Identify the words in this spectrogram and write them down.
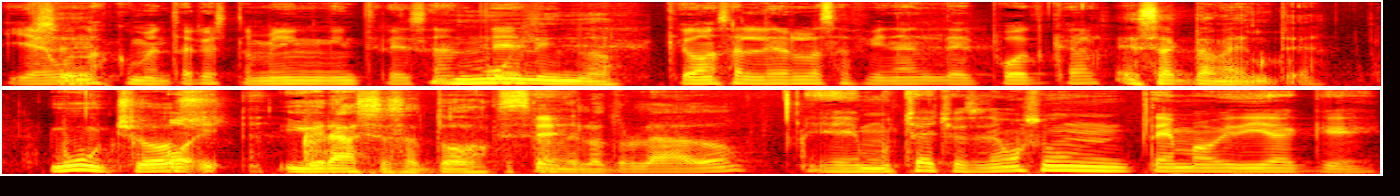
Y sí. algunos comentarios también interesantes. Muy lindo. Que vamos a leerlos al final del podcast. Exactamente. Muchos. Hoy- Y gracias a todos que Sí. están del otro lado. Eh, muchachos, tenemos un tema hoy día que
